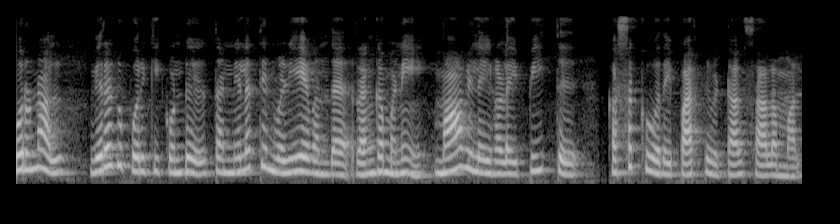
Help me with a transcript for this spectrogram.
ஒரு நாள் விறகு பொறுக்கி கொண்டு தன் நிலத்தின் வழியே வந்த ரங்கமணி மாவிலைகளை பீத்து கசக்குவதை பார்த்துவிட்டாள் சாலம்மாள்.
